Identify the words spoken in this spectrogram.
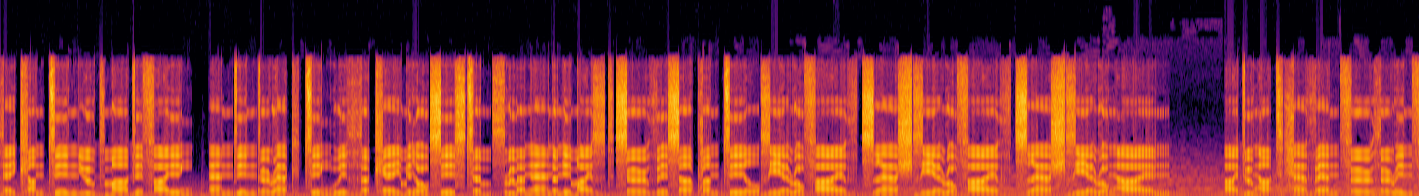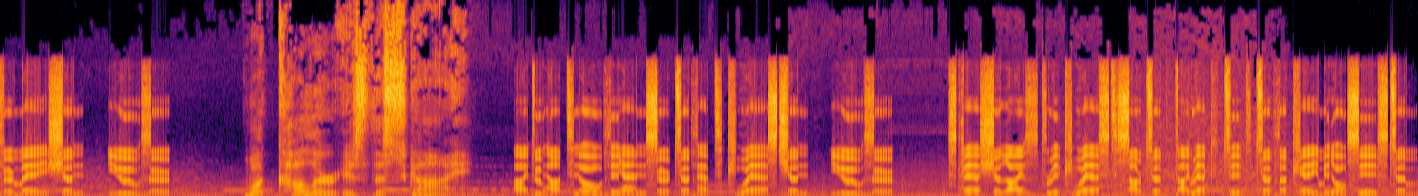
They continued modifying and interacting with the CAIMEO system through an anonymized service up until 05 05 09. I do not have any further information, user. What color is the sky? I do not know the answer to that question, user. Specialized requests are directed to the CAIMEO system.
